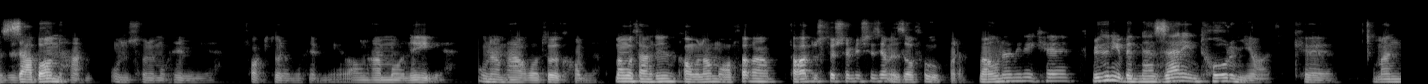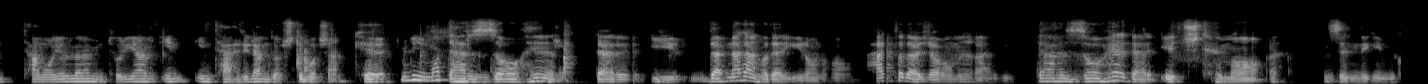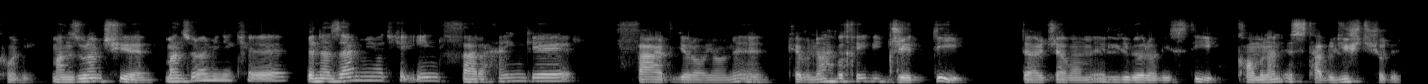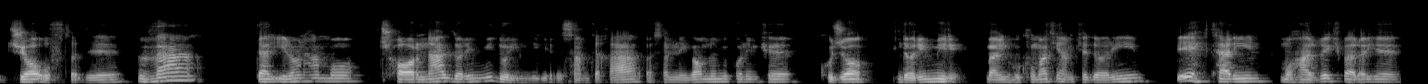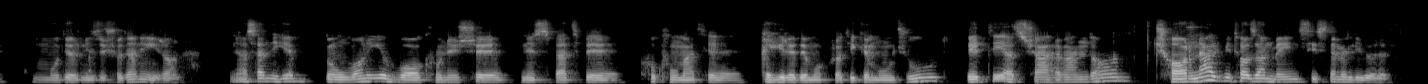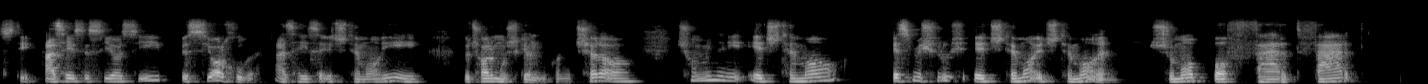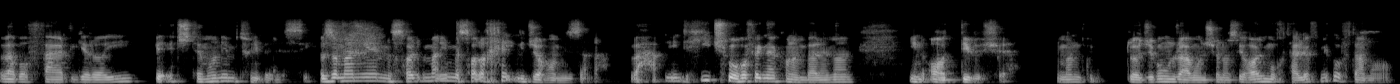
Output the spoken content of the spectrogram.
زبان هم عنصر مهمیه فاکتور مهمیه و اون هم مانعیه. اون هم حق کاملا. من با تحلیل کاملا موافقم. فقط دوست داشتم یه چیزی هم اضافه بکنم. و اونم اینه که می‌دونی به نظر اینطور میاد که من تمایل دارم اینطوری هم این, این تحلیلم داشته باشم که می‌دونی ما در ظاهر در, ایر... در نه تنها در ایران ها حتی در جوامع غربی در ظاهر در اجتماع زندگی می‌کنی. منظورم چیه؟ منظورم اینه که به نظر میاد که این فرهنگ فردگرایانه که به نحو خیلی جدی در جوامع لیبرالیستی کاملا استبلیشت شده جا افتاده و در ایران هم ما چارنل داریم میدویم دیگه به سمت غرب. اصلا نگام نمی کنیم که کجا داریم میریم. و این حکومتی هم که داریم بهترین محرک برای مدرنیزه شدن ایران. این اصلا دیگه به عنوان یه واکنش نسبت به حکومت غیر دموکراتیک موجود عده از شهروندان چارنل میتازن به این سیستم لیبرالیستی. از حیث سیاسی بسیار خوبه. از حیث اجتماعی دچار مشکل می‌کنه. چرا؟ چون می‌دونی اجتماع اسمش روش اجتماع اجتماعه. شما با فرد فرد و با فردگرایی به اجتماع نمی‌تونی برسی. بذار من یه مثال من این مثال خیلی جاها می‌زنم و هیچ موقع فکر نکنم برای من این عادی بشه. من راجع به اون روانشناسی های مختلف می‌گفتم ها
